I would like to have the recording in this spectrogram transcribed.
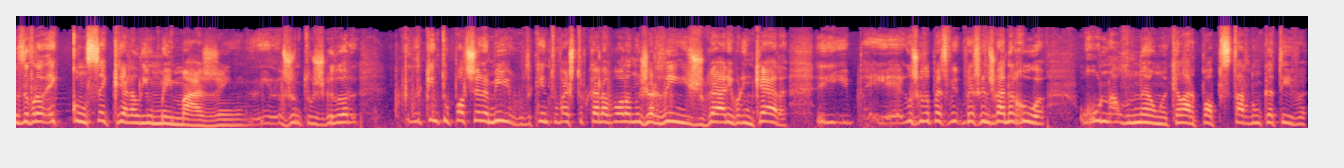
mas a verdade é que consegue criar ali uma imagem junto do jogador de quem tu podes ser amigo, de quem tu vais trocar a bola no jardim e jogar e brincar. E, o jogador parece, parece jogar na rua. O Ronaldo não, aquele ar popstar não cativa.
